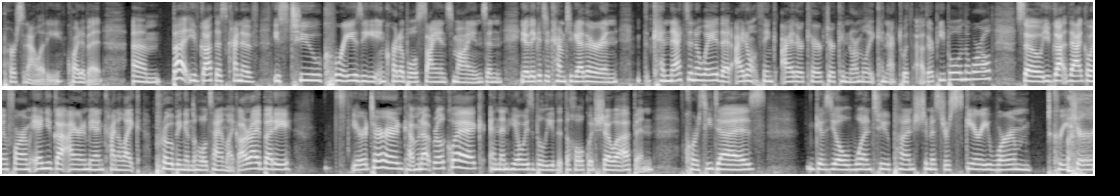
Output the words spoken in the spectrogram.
personality quite a bit. Um, but you've got this kind of these two crazy, incredible science minds, and you know they get to come together and connect in a way that I don't think either character can normally connect with other people in the world. So you've got that going for him, and you've got Iron Man kind of like probing him the whole time, like, "All right, buddy." It's your turn coming up real quick and then he always believed that the hulk would show up and of course he does gives you a one-two punch to Mr. Scary Worm creature.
